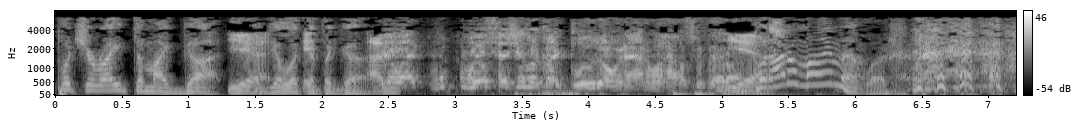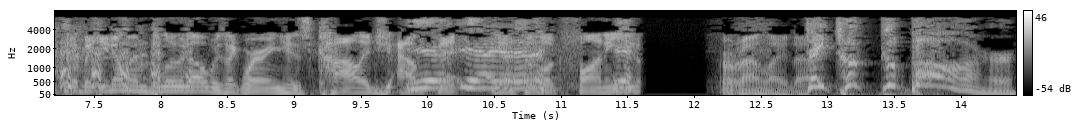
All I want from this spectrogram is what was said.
puts you right to my gut. Yeah, If you look it- at the gut. I you know what? Will says you look like Bluto in Animal House with that on. Yeah. But I don't mind that look. yeah, but you know when Bluto was like wearing his college outfit Yeah, yeah, you know, yeah. to look funny? Yeah. You don't around like that. They took the bar.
